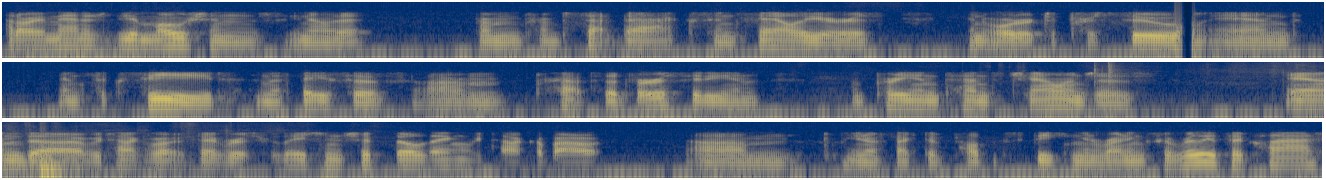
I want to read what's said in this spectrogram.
How do I manage the emotions, you know, that from from setbacks and failures in order to pursue and and succeed in the face of um, perhaps adversity and, and, pretty intense challenges. And uh, we talk about diverse relationship building. We talk about um, you know effective public speaking and writing. So really, it's a class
